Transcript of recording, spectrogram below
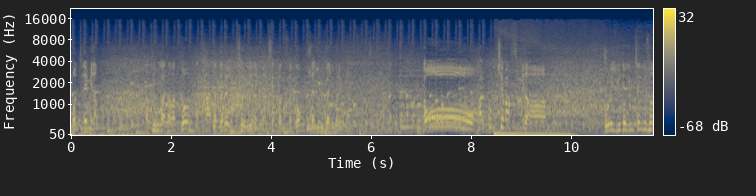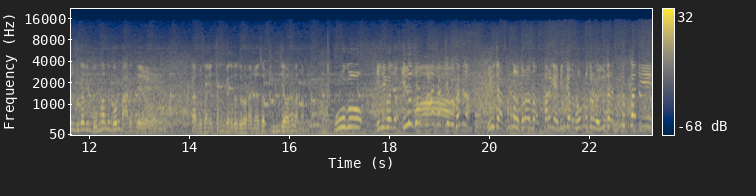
번트됩니다. 자, 투수가 잡았고 타자 주자를 처리해냅니다. 희생번트 성공 주자 2루까지 보냅니다. 오 팔꿈치에 맞습니다. 올해 유독 임찬규 선수가 지금 몸 맞는 볼이 많은데요. 자, 누상에 한 명이 더 늘어나면서 김재환을 만납니다. 5구 1, 2루 가죠. 1루수 아. 맞 1루자 3루로 돌아서 빠르게 민병은 홈으로 들어오고 1루자는 3루까지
